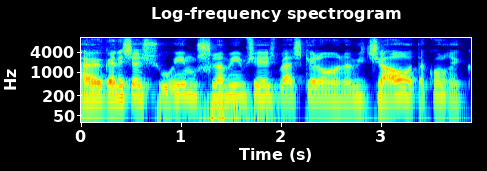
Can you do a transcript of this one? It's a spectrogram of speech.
הגני שעשועים מושלמים שיש באשקלון, המדשאות, הכל ריק.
